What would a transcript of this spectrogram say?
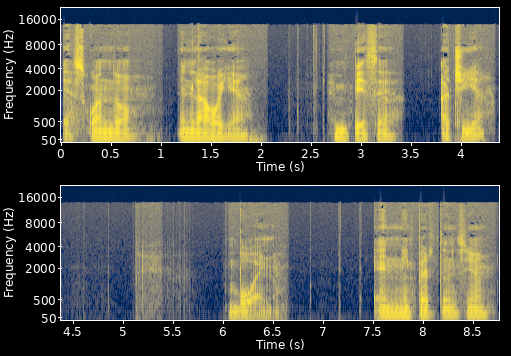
Es cuando en la olla empiece a chillar. Bueno, en hipertensión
